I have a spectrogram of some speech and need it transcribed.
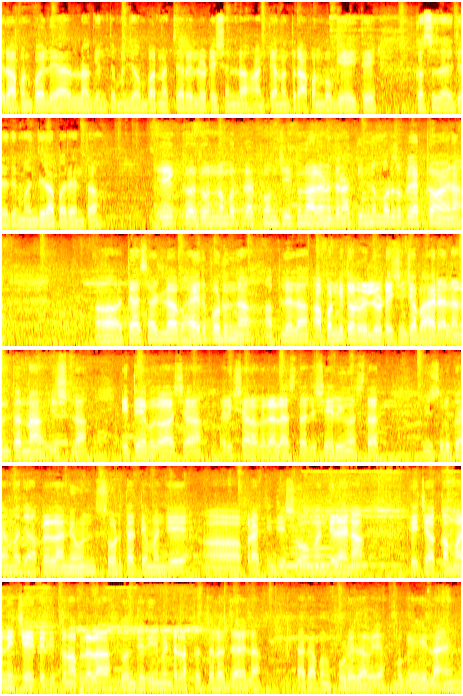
तरी आपण पहिले यायला लागेल ते म्हणजे अंबरनाथच्या रेल्वे स्टेशनला आणि त्यानंतर आपण बघूया इथे कसं जायचं आहे ते मंदिरापर्यंत. एक दोन नंबर प्लॅटफॉर्मच्या इथून आल्यानंतर ना तीन नंबर जो प्लॅटफॉर्म आहे ना त्या साईडला बाहेर पडून ना आपल्याला आपण मी तर रेल्वे स्टेशनच्या बाहेर आल्यानंतर ना ईस्टला इथे बघा अशा रिक्षा लागलेल्या असतात जे शेअरिंग असतात. वीस रुपयामध्ये आपल्याला नेऊन सोडतात ते म्हणजे प्राचीन जे शिवमंदिर आहे ना त्याच्या कमानीचे आहे ते तिथून आपल्याला दोन ते तीन मिनटं लागतात चलत जायला. तर आता आपण पुढे जाऊया. बघूया ही लाईन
